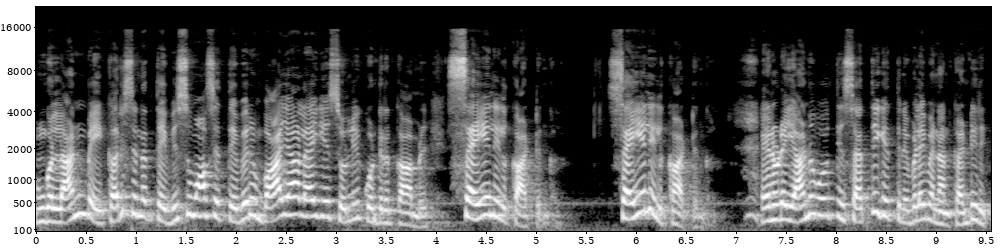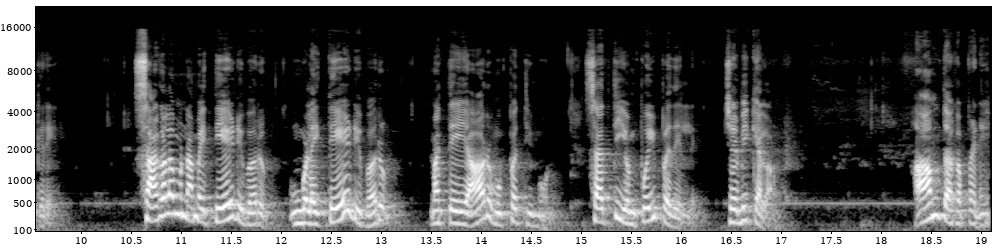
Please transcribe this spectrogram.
உங்கள் அன்பை கரிசனத்தை விசுவாசத்தை வெறும் வாயாலேயே சொல்லிக் கொண்டிருக்காமல் செயலில் காட்டுங்கள். செயலில் காட்டுங்கள். என்னுடைய அனுபவத்தின் சத்தியத்தின் விளைவை நான் கண்டிருக்கிறேன். சகலமும் நம்மை தேடி வரும். உங்களை தேடி வரும். மத்திய ஆறு முப்பத்தி மூணு சத்தியம் பொய்ப்பதில்லை. ஜெபிக்கலாம். ஆம் தகப்பனே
